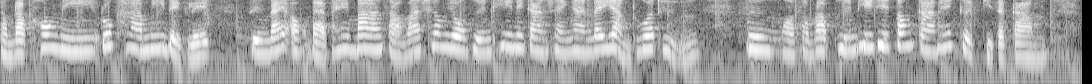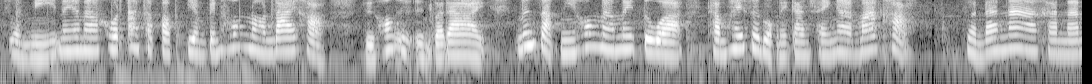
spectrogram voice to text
สำหรับห้องนี้ลูกค้ามีเด็กเล็ก จึงได้ออกแบบให้บ้านสามารถเชื่อมโยงพื้นที่ในการใช้งานได้อย่างทั่วถึง ซึ่งเหมาะสำหรับพื้นที่ที่ต้องการให้เกิดกิจกรรม ส่วนนี้ในอนาคตอาจจะปรับเปลี่ยนเป็นห้องนอนได้ค่ะ หรือห้องอื่นๆก็ได้ เนื่องจากมีห้องน้ำในตัวทำให้สะดวกในการใช้งานมากค่ะส่วนด้านหน้าอาคารนั้น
